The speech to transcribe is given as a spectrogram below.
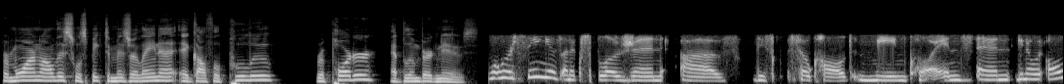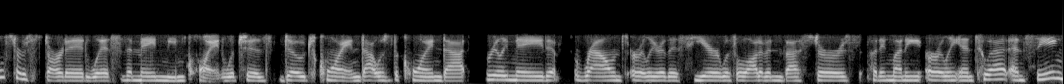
For more on all this, we'll speak to Misyrlena Egkolfopoulou, reporter at Bloomberg News. What we're seeing is an explosion of these so-called meme coins. And, you know, it all sort of started with the main meme coin, which is Dogecoin. That was the coin that really made rounds earlier this year with a lot of investors putting money early into it and seeing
